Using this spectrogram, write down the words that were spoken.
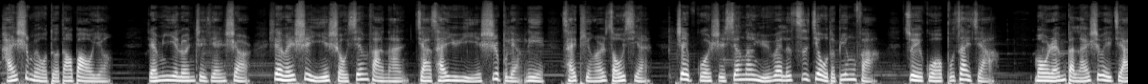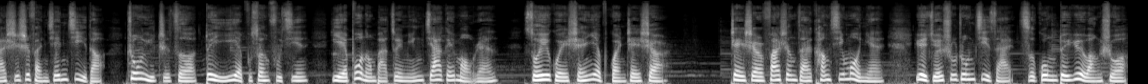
还是没有得到报应。人们议论这件事儿，认为是乙首先发难，甲才与乙势不两立，才铤而走险。这不过是相当于为了自救的兵法，罪过不在甲。某人本来是为甲实施反间计的，终于指责，对乙也不算负心，也不能把罪名加给某人，所以鬼神也不管这事儿。这事儿发生在康熙末年，《越绝书》中记载，子贡对越王说：“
